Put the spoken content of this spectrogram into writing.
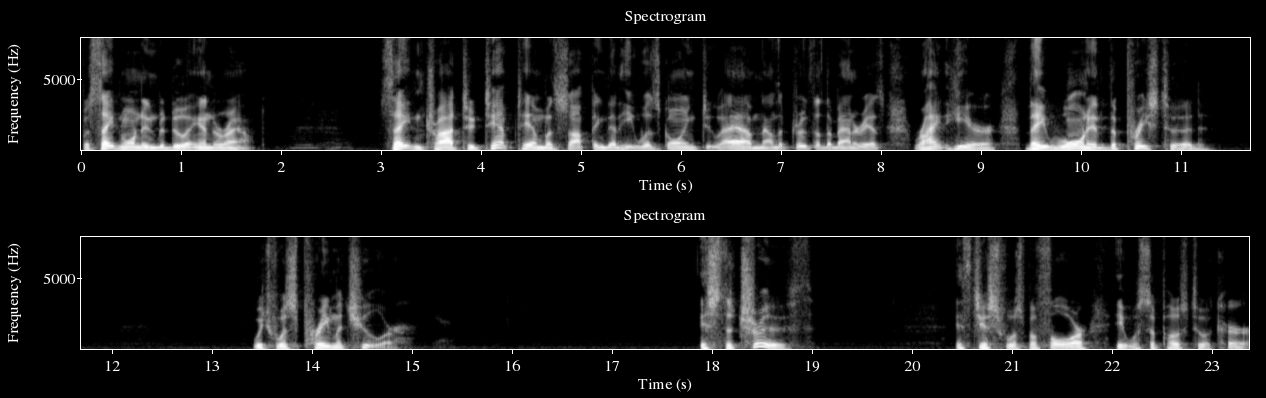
But Satan wanted him to do an end around. Satan tried to tempt him with something that he was going to have. Now, the truth of the matter is, right here, they wanted the priesthood, which was premature. It's the truth. It just was before it was supposed to occur.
